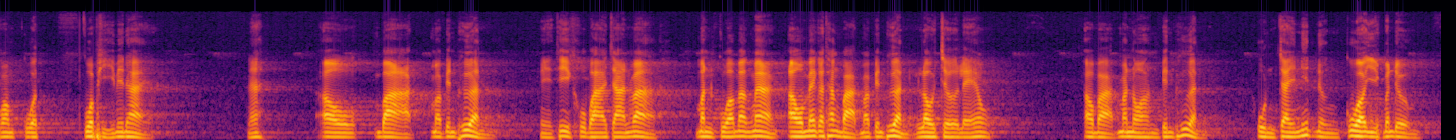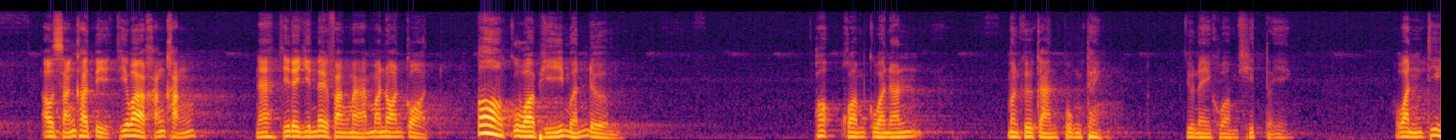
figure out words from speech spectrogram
ความกลัวกลัวผีไม่ได้นะเอาบาทมาเป็นเพื่อนนี่ที่ครูบาอาจารย์ว่า มันกลัวมากๆ เอาแม้กระทั่งบาทมาเป็นเพื่อน เราเจอแล้ว เอาบาทมานอนเป็นเพื่อน อุ่นใจนิดหนึ่งกลัวอีกเหมือนเดิม เอาสังคติที่ว่าขังขังๆนะที่ได้ยินได้ฟังมามานอนกอด ก็กลัวผีเหมือนเดิม เพราะความกลัวนั้นมันคือการปรุงแต่งอยู่ในความคิดตัวเอง วันที่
